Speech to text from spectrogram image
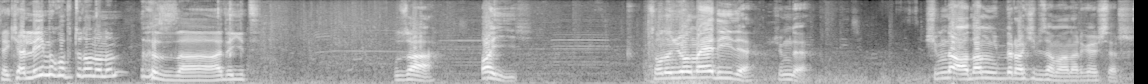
Tekerleği mi koptu lan onun? Hızla hadi git. Uza. Ay. Sonuncu olmaya değildi. Şimdi. Şimdi adam gibi bir rakip zamanı arkadaşlar.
